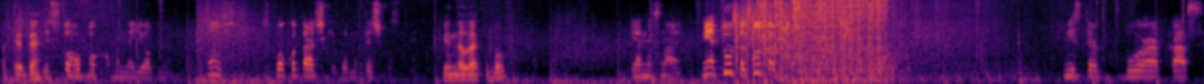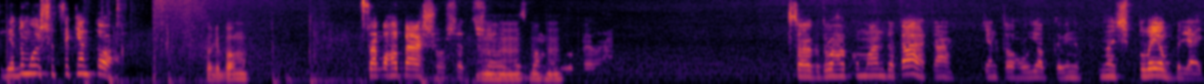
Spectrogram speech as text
А ти де? Десь з того боку мене йобнув. Ну, з, з боку тачки, де метичка стоїть. Він далеко був? Я не знаю. Ні, тут, тут вже. Містер Буракас. Я думаю, що це кент того. По-любому. Самого першого, що, що Мгм, ми з бомби мгм. влупили. 42 команда, та, та, кент того уйобка, він, значить, плив, блядь.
